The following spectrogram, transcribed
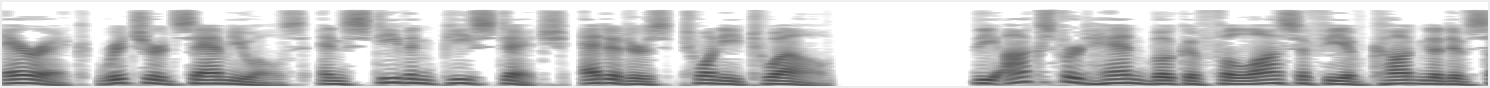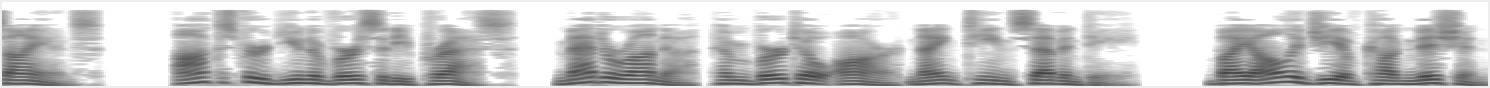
Eric, Richard Samuels, and Stephen P. Stich, editors 2012. The Oxford Handbook of Philosophy of Cognitive Science. Oxford University Press. Maturana, Humberto R. 1970. Biology of Cognition,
